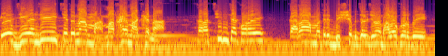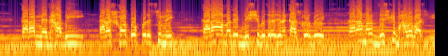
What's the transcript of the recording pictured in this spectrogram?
এই জেএনজি চেতনা মাথায় মাখে না। তারা চিন্তা করে, তারা আমাদের বিশ্ববিদ্যালয়ের জন্য ভালো করবে। তারা মেধাবী, তারা ও পরিশ্রমিক। কারা আমাদের বিশ্ববিদ্যালয়ের জন্য কাজ করবে, কারা আমাদের দেশকে ভালোবাসবে,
